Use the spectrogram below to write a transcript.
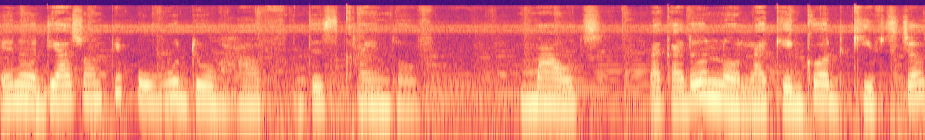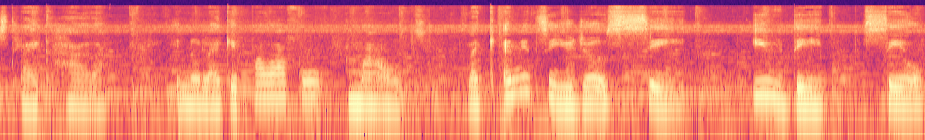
You know there are some people who do have this kind of mouth. Like i don't know like a god gift just like Ara you know, like a powerful mouth. Like anything you just say, if they say oh,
